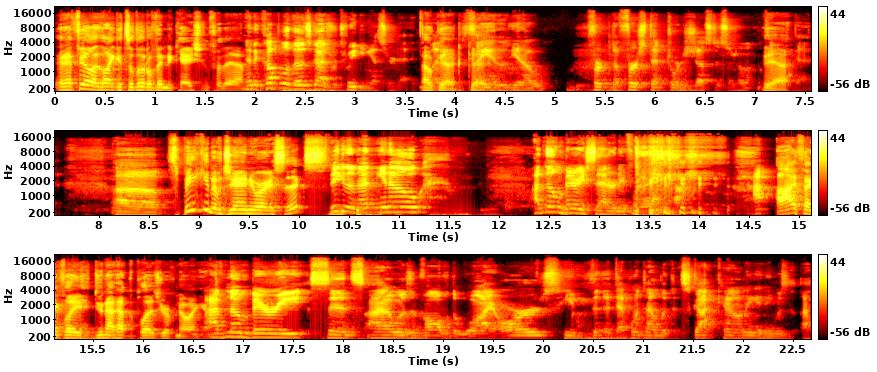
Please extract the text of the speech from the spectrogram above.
and I feel like it's a little vindication for them. and a couple of those guys were tweeting yesterday. Oh, like, good, good. saying you know for the first step towards justice or something Yeah. like that. Uh, Speaking of January 6th, Speaking of that, you know, I've known Barry Saturday for a long time. I thankfully do not have the pleasure of knowing him. I've known Barry since I was involved with the YRs. He at that point in time lived in Scott County, and he was I,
